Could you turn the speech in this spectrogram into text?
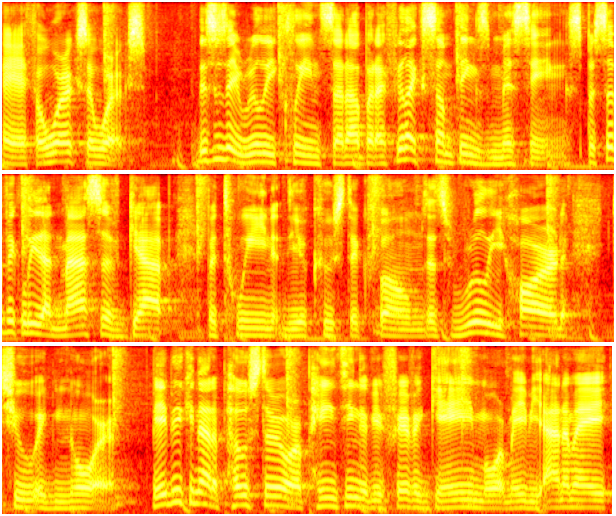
Hey, if it works, it works. This is a really clean setup, but I feel like something's missing, specifically that massive gap between the acoustic foams. It's really hard to ignore. Maybe you can add a poster or a painting of your favorite game or maybe anime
